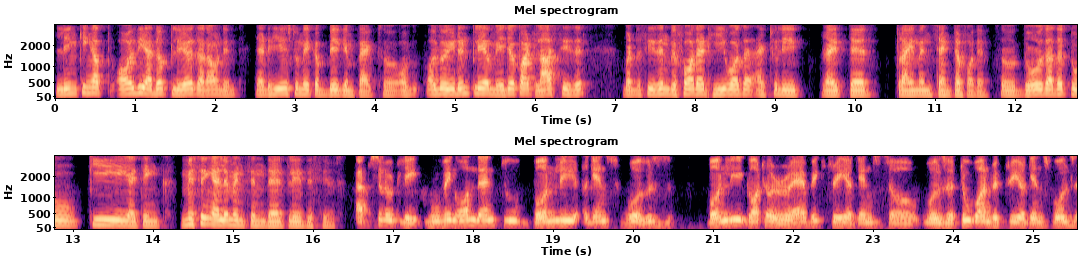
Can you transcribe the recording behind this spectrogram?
linking up all the other players around him that he used to make a big impact. So, although he didn't play a major part last season, but the season before that he was uh, actually right there prime and center for them. So those are the two key, I think, missing elements in their play this year. Absolutely. Moving on then to Burnley against Wolves. Burnley got a rare victory against uh, Wolves, a 2 1 victory against Wolves.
